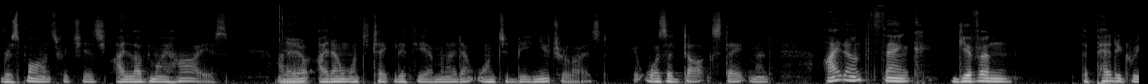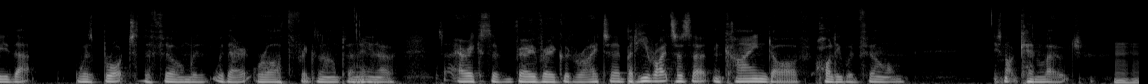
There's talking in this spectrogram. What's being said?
response, which is, I love my highs. And I, don't, I don't want to take lithium and I don't want to be neutralized. It was a dark statement. I don't think, given the pedigree that was brought to the film with, with Eric Roth, for example, and Yeah. you know, so Eric is a very, very good writer, but he writes a certain kind of Hollywood film. He's not Ken Loach, Mm-hmm.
